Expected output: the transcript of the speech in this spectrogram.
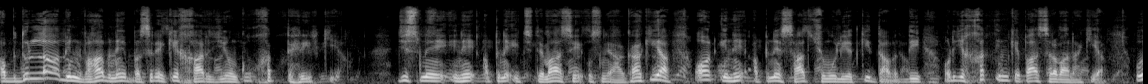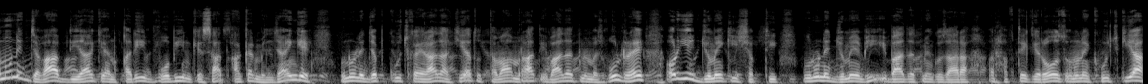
عبداللہ بن وہاب نے بسرے کے خارجیوں کو خط تحریر کیا۔ جس میں انہیں اپنے اجتماع سے اس نے آگاہ کیا اور انہیں اپنے ساتھ شمولیت کی دعوت دی اور یہ خط ان کے پاس روانہ کیا۔ انہوں نے جواب دیا کہ انقریب وہ بھی ان کے ساتھ آ کر مل جائیں گے۔ انہوں نے جب کوچ کا ارادہ کیا تو تمام رات عبادت میں مشغول رہے اور یہ جمعے کی شب تھی۔ انہوں نے جمعے بھی عبادت میں گزارا اور ہفتے کے روز انہوں نے کوچ کیا۔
